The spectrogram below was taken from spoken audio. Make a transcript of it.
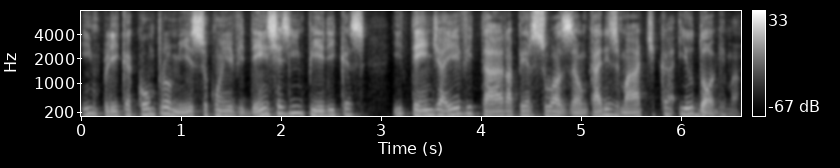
implica compromisso com evidências empíricas e tende a evitar a persuasão carismática e o dogma.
